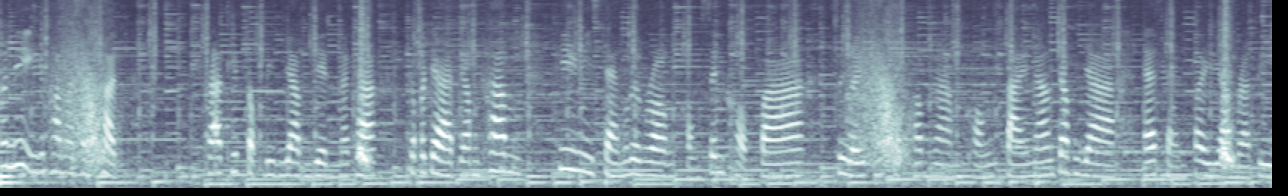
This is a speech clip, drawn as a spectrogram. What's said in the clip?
วันนี้หญิงจะพามาสัมผัสพระอาทิตย์ตกดินยามเย็นนะคะ กับบรรยากาศยามค่ำที่มีแสงเรืองรองของเส้นขอบฟ้าซึ่ง เลยทิศกับความงามของสายน้ำเจ้าพยา และแสงไฟยามราตรี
